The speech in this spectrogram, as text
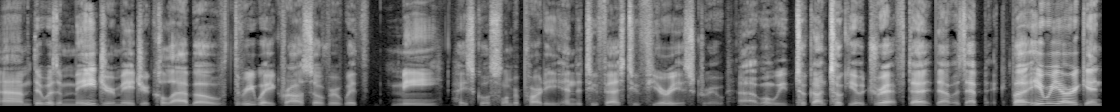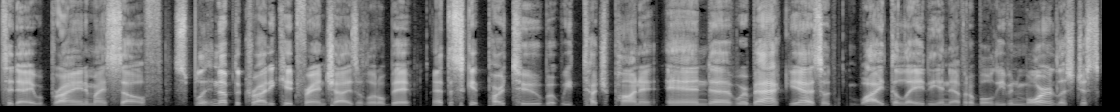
Um, there was a major, major collabo three way crossover with me, High School Slumber Party, and the Too Fast, Too Furious crew uh, when we took on Tokyo Drift. That that was epic. But here we are again today with Brian and myself, splitting up the Karate Kid franchise a little bit. I had to skip part two, but we touch upon it, and uh, we're back. Yeah, so why delay the inevitable even more? Let's just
